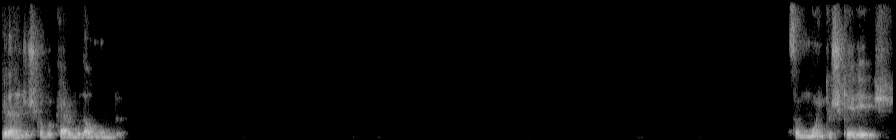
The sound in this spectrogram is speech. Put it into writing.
grandes, como eu quero mudar o mundo. São muitos quereres.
